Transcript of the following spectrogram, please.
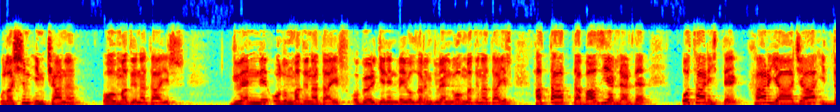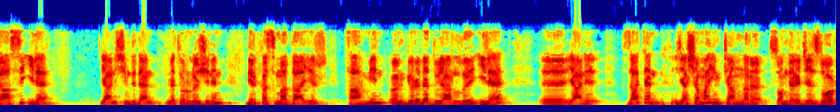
ulaşım imkanı olmadığına dair, güvenli olunmadığına dair, o bölgenin ve yolların güvenli olmadığına dair, hatta hatta bazı yerlerde o tarihte kar yağacağı iddiası ile yani şimdiden meteorolojinin 1 Kasım'a dair tahmin, öngörü ve duyarlılığı ile e, yani zaten yaşama imkanları son derece zor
